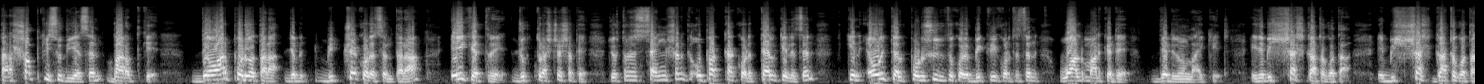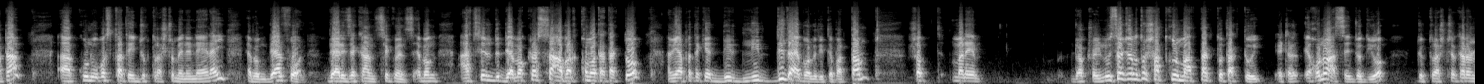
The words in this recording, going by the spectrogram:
তারা সবকিছু দিয়েছেন ভারতকে। দেওয়ার পরেও তারা যে বিট্রে করেছেন তারা, এই ক্ষেত্রে যুক্তরাষ্ট্রের সাথে, যুক্তরাষ্ট্রের স্যাংশনকে উপেক্ষা করে তেল কিনেছেন, কিন ওই তেল পরিশোধিত করে বিক্রি করতেছেন ওয়ার্ল্ড মার্কেটে দে ডিডন্ট লাইক ইট এই যে বিশ্বাসঘাতকতা, এই বিশ্বাসঘাতকতাটা কোন অবস্থাতেই যুক্তরাষ্ট্র মেনে নেয় নাই। এবং therefore there is a consequence এবং আজকে যদি ডেমোক্রাটসরা আবার ক্ষমতা থাকতো, আমি আপনাদেরকে নির- নির্দ্বিধায় বলে দিতে পারতাম। সব মানে ডক্টর ইউনুসের জন্য তো সাতকুর মাত তো থাকতোই। এটা এখনও আছে যদিও। যুক্তরাষ্ট্রের কারণ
